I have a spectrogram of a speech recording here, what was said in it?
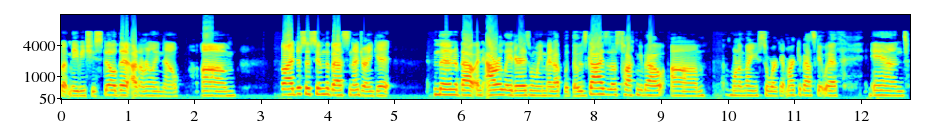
But maybe she spilled it. I don't really know. Um, so I just assumed the best and I drank it. And then about an hour later is when we met up with those guys that I was talking about. Um, one of them I used to work at Market Basket with, and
